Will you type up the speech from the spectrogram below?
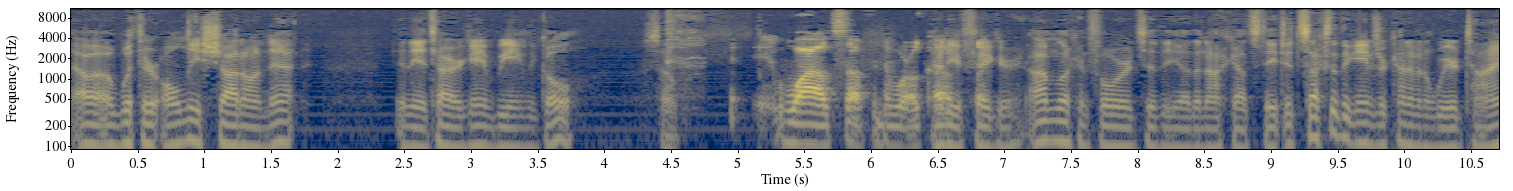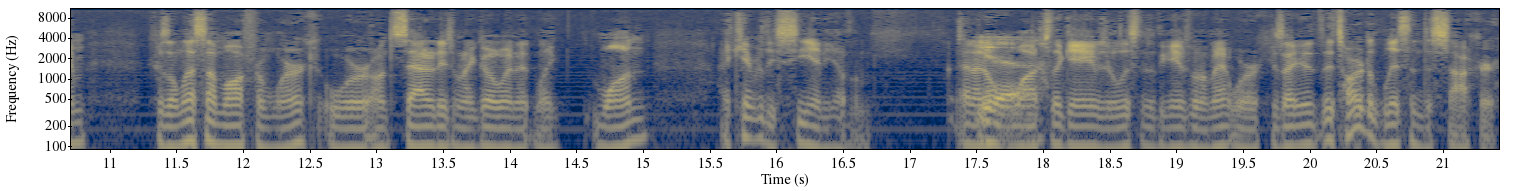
Uh, with their only shot on net in the entire game being the goal. So Wild stuff in the World Cup. how do you figure? I'm looking forward to the uh, the knockout stage. It sucks that the games are kind of in a weird time because unless I'm off from work or on Saturdays when I go in at like one, I can't really see any of them, and I Yeah. don't watch the games or listen to the games when I'm at work because it's hard to listen to soccer.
